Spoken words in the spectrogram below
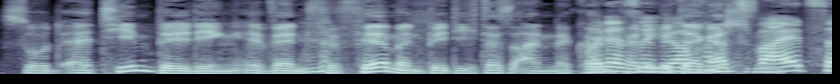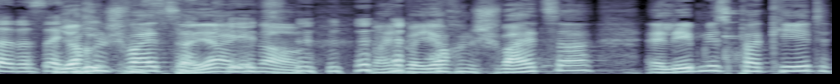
so äh, Teambuilding-Event für Firmen biete ich das an. Da können, Oder so können mit Jochen der ganzen, Schweizer, das Jochen Schweizer, ja genau. Mach ich bei Jochen Schweizer Erlebnispaket,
